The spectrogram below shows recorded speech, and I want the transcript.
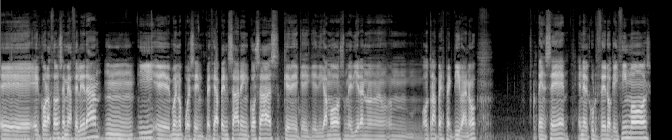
eh, el corazón se me acelera mm, y eh, bueno pues empecé a pensar en cosas que, digamos me dieran mm, otra perspectiva, ¿no? Pensé en el crucero que hicimos,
